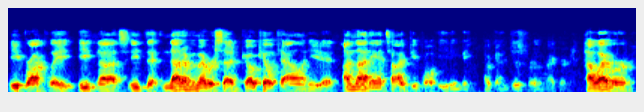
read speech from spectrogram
eat broccoli, eat nuts, eat that. None of them ever said, go kill a cow and eat it. I'm not anti people eating meat, okay, just for the record. However,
